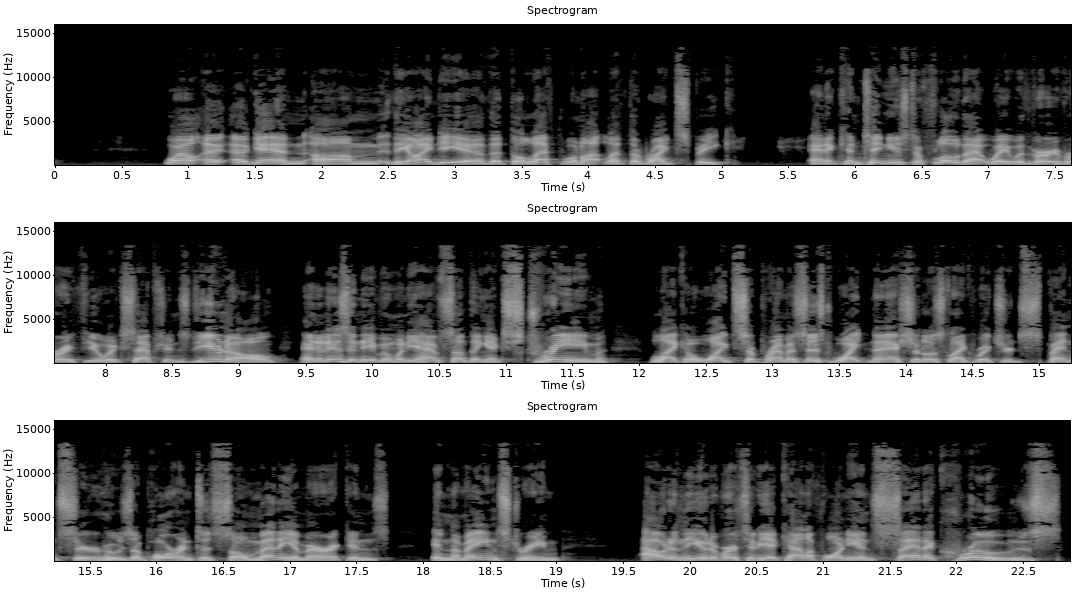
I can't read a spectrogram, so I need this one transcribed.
Well, again, um, the idea that the left will not let the right speak. And it continues to flow that way with very, very few exceptions. Do you know? And it isn't even when you have something extreme like a white supremacist, white nationalist like Richard Spencer, who's abhorrent to so many Americans in the mainstream, out in the University of California in Santa Cruz,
